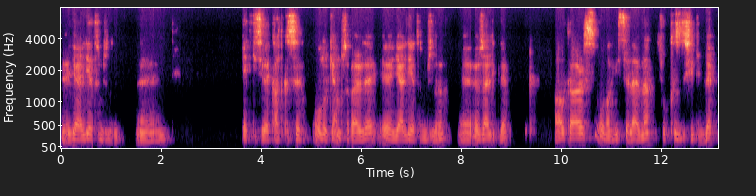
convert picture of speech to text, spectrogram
e, yerli yatırımcıların etkisi ve katkısı olurken bu sefer de yerli yatırımcıların özellikle halka olan hisselerden çok hızlı şekilde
